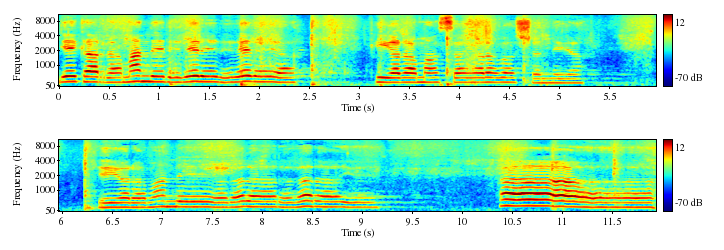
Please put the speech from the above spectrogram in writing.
Yekaramande de de de de de de ya. Kiaramasaya arabashandea. Yaramande ara ra ra ra ye. Ah.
